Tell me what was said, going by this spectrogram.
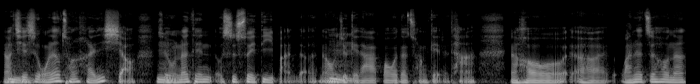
然后其实我那个床很小，所以我那天是睡地板的，然后我就给她把我的床给了她。然后呃完了之后呢，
